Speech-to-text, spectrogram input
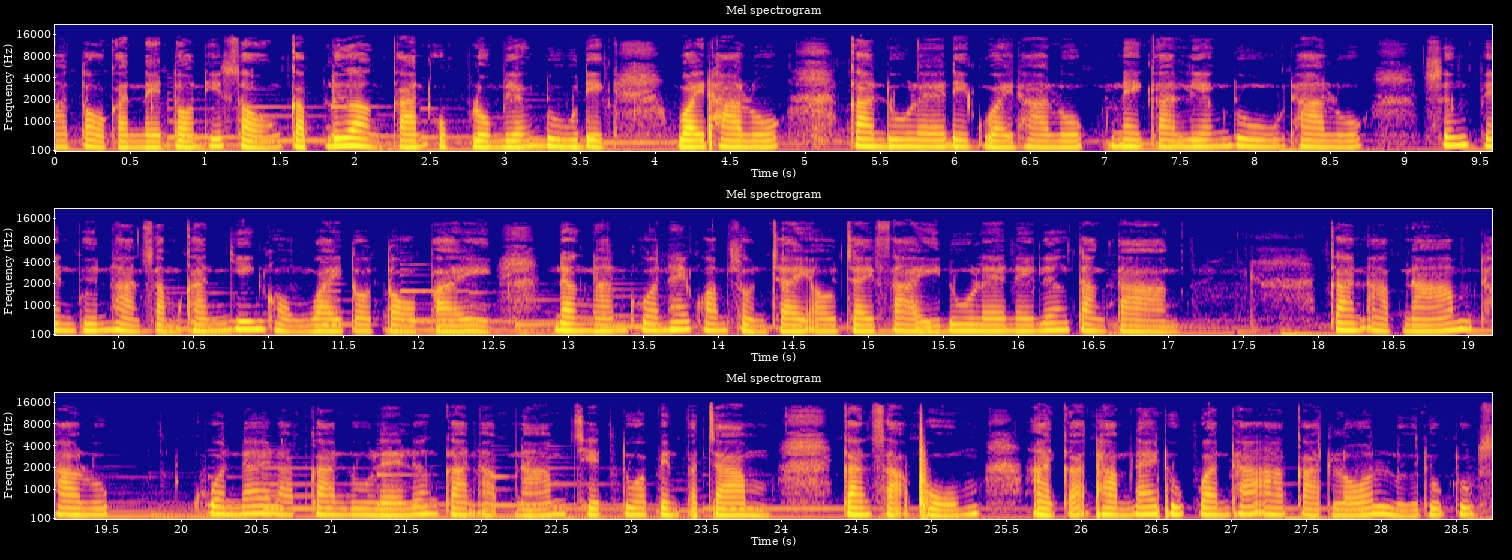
มาต่อกันในตอนที่ 2 กับเรื่องการอบรมเลี้ยงดูเด็กวัยทารก การดูแลเด็กวัยทารก ในการเลี้ยงดูทารก ซึ่งเป็นพื้นฐานสำคัญยิ่งของวัยต่อๆไป ดังนั้นควรให้ความสนใจเอาใจใส่ดูแลในเรื่องต่างๆ การอาบน้ำทารก ควรได้รับการดูแลเรื่องการอาบน้ำเช็ดตัวเป็นประจำ การสระผมอาจกระทำได้ทุกวันถ้าอากาศร้อนหรือทุกๆ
